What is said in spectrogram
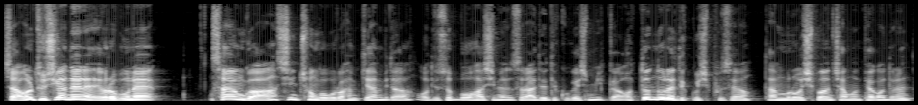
자, 오늘 두 시간 내내 여러분의 사연과 신청곡으로 함께 합니다. 어디서 뭐 하시면서 라디오 듣고 계십니까? 어떤 노래 듣고 싶으세요? 단문 50원, 장문 100원 드는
